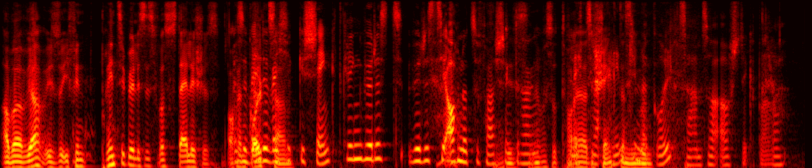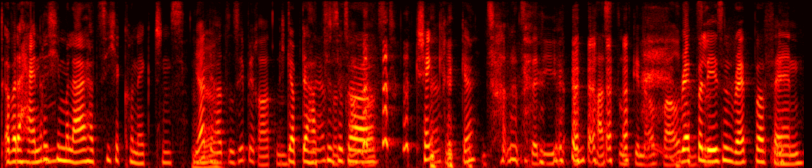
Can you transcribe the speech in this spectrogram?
Aber ja, also ich finde, prinzipiell ist es was Stylisches. Auch Also ein wenn du welche geschenkt kriegen würdest, würdest du sie auch nur zu ja, Fasching das ist tragen. aber so teuer, Vielleicht das ein schenkt dann einzelner niemand. Goldzahn, so ein aufsteckbarer. Aber der Heinrich Himalaya hat sicher Connections. Ja, Ja. der hat uns eh beraten. Ich glaube, der hat ja, sie so sogar. Geschenkt gekriegt, gell? Ein Zahnarzt, der die anpasst und genau baut. Rapper so. lesen, Rapper-Fan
